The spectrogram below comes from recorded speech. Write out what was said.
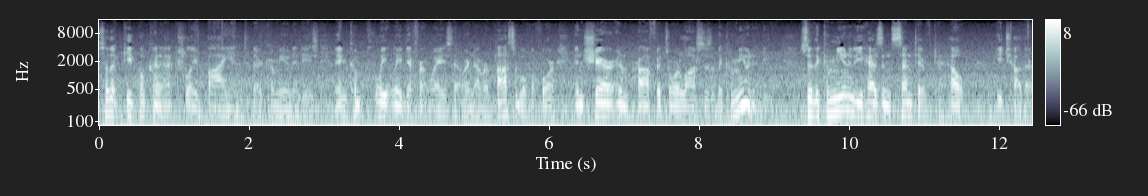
so that people can actually buy into their communities in completely different ways that were never possible before and share in profits or losses of the community. So the community has incentive to help each other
